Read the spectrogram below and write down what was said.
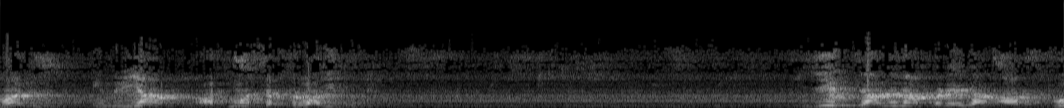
मन, इंद्रियाँ, आत्मा सब प्रभावित होती ये जानना पड़ेगा आपको,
